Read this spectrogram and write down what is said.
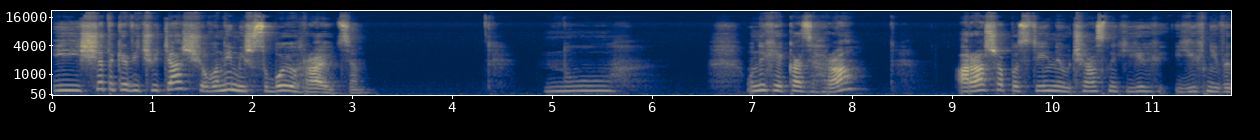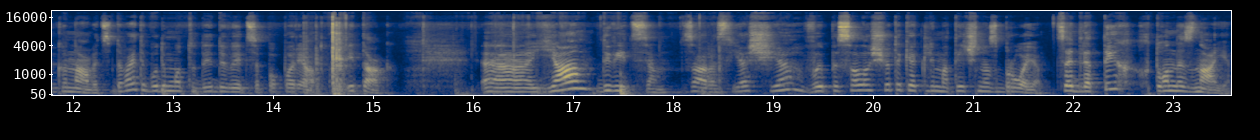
і ще таке відчуття, що вони між собою граються. Ну. У них якась гра, а Раша постійний учасник їх, їхній виконавець. Давайте будемо туди дивитися по порядку. І так, е, я дивіться, зараз я ще виписала, що таке кліматична зброя. Це для тих, хто не знає.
